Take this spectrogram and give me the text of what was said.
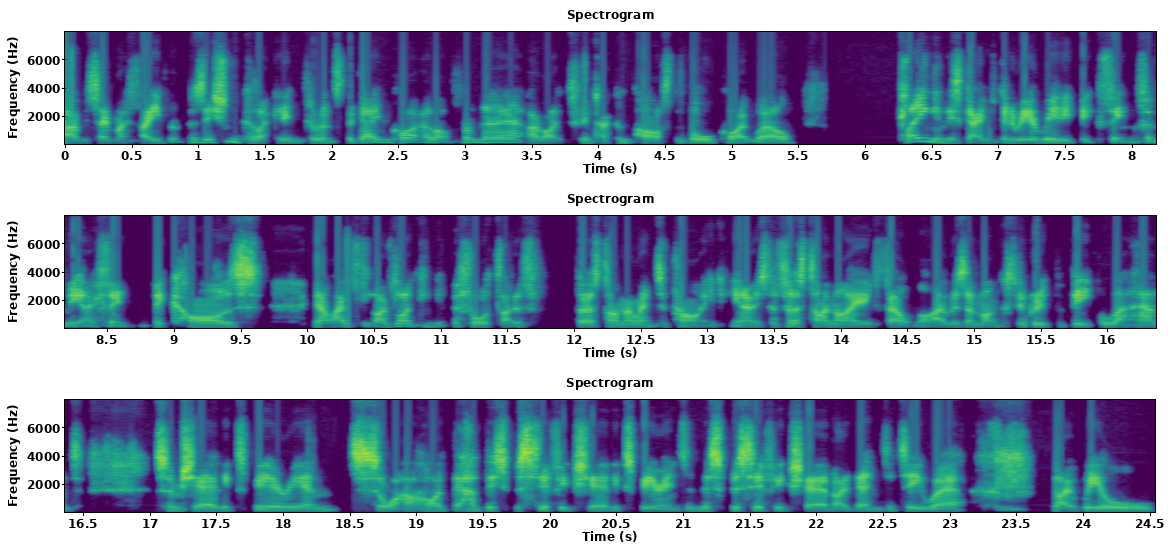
I would say my favourite position because I can influence the game quite a lot from there. I like to think I can pass the ball quite well. Playing in this game is going to be a really big thing for me, I think, because you know I've I've likened it before to the first time I went to Pride. You know, it's the first time I felt that I was amongst a group of people that had some shared experience or had, had this specific shared experience and this specific shared identity where like we all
